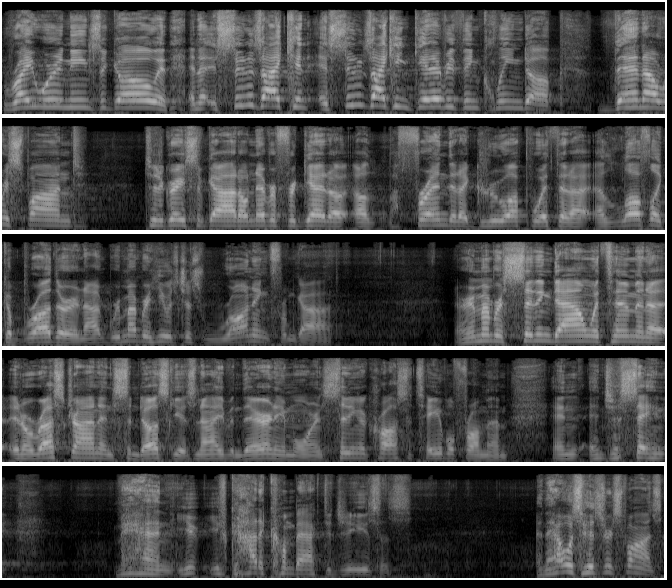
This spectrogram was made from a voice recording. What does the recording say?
right where it needs to go and, and as soon as i can as soon as i can get everything cleaned up then i'll respond to the grace of God. I'll never forget a, a friend that I grew up with that I, I loved like a brother, and I remember he was just running from God. I remember sitting down with him in a, in a restaurant in Sandusky, it's not even there anymore, and sitting across the table from him and, and just saying, Man, you, you've got to come back to Jesus. And that was his response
